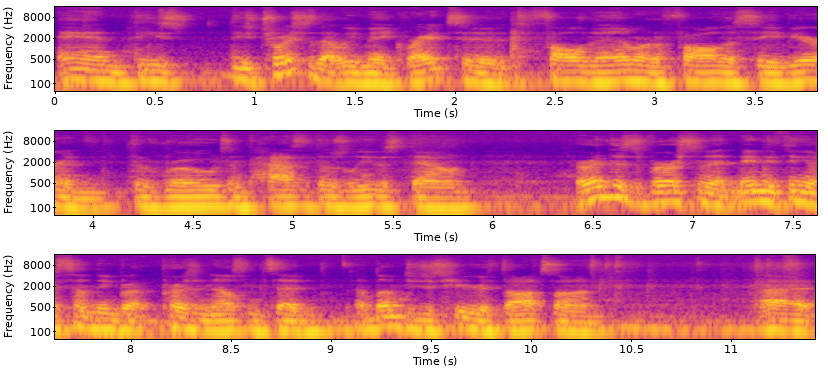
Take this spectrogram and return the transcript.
and these these choices that we make, right? To, to follow them or to follow the Savior and the roads and paths that those lead us down. I read this verse and it made me think of something that President Nelson said. I'd love to just hear your thoughts on. Uh,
